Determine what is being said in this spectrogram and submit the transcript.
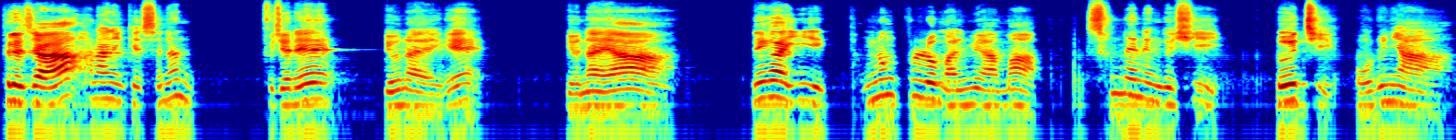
그러자 하나님께서는 구절에 요나에게 요나야 내가 이 박농풀로 말미암아 성내는 것이 어찌 옳으냐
